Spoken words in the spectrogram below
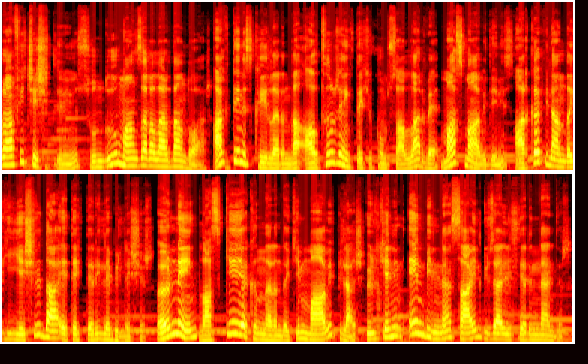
coğrafi çeşitliliğin sunduğu manzaralardan doğar. Akdeniz kıyılarında altın renkteki kumsallar ve masmavi deniz arka plandaki yeşil dağ etekleriyle birleşir. Örneğin Laskiye yakınlarındaki mavi plaj ülkenin en bilinen sahil güzelliklerindendir.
